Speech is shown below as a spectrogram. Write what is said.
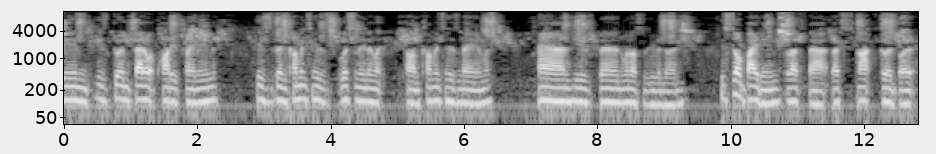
being, he's doing better with potty training. He's been coming to his, listening and like, um, coming to his name. And he's been, what else has he been doing? He's still biting, so that's that. That's not good, but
